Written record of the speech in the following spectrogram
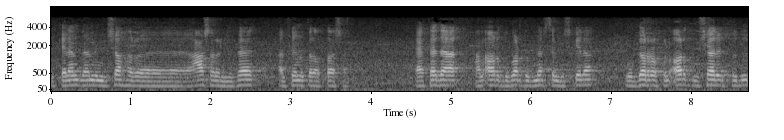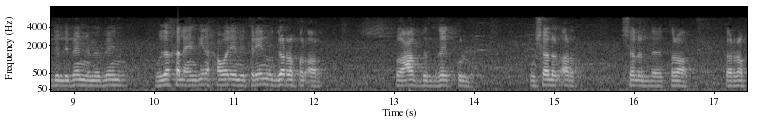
الكلام ده من شهر آه، عشرة اللي فات 2013 اعتدى على الأرض برضه بنفس المشكلة وجرف في الأرض وشال الحدود اللي بيننا ما بينه ودخل عندنا حوالي مترين وجرف في الأرض في عرض الغيط كله وشال الأرض شال التراب جرفه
